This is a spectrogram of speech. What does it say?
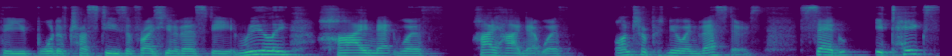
the board of trustees of Rice University, really high net worth, high high net worth entrepreneur investors, said it takes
